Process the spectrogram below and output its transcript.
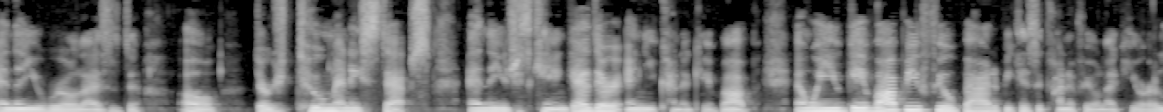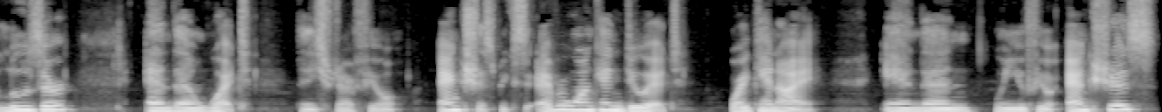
and then you realize that oh there's too many steps and then you just can't get there and you kind of give up and when you give up you feel bad because you kind of feel like you're a loser and then what then you start to feel anxious because everyone can do it why can't i and then when you feel anxious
